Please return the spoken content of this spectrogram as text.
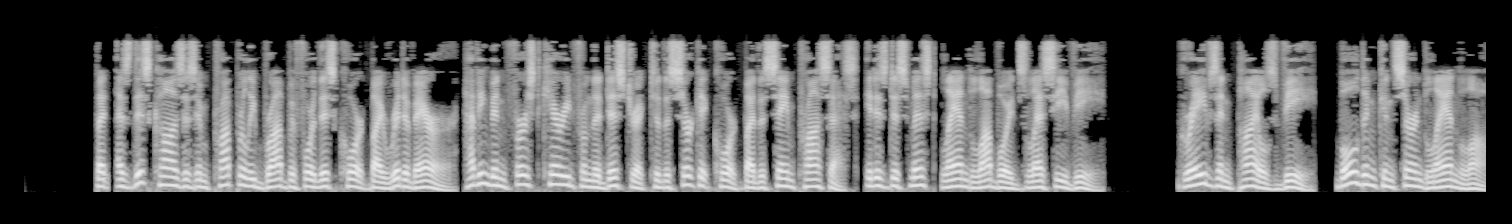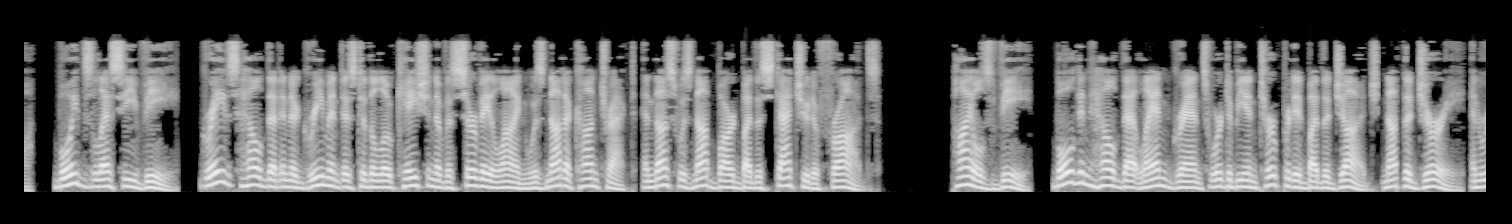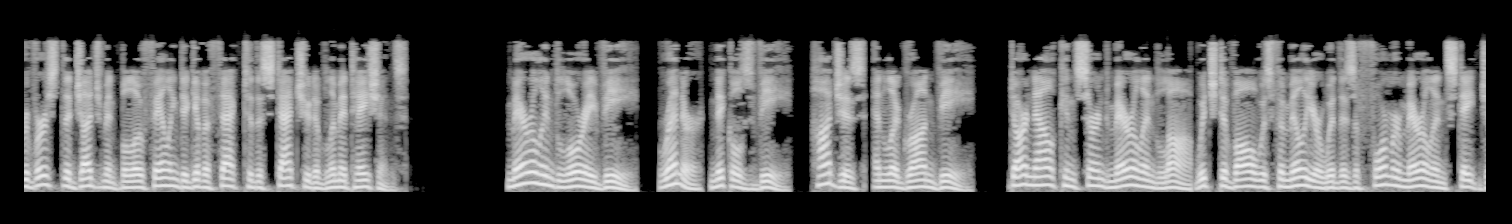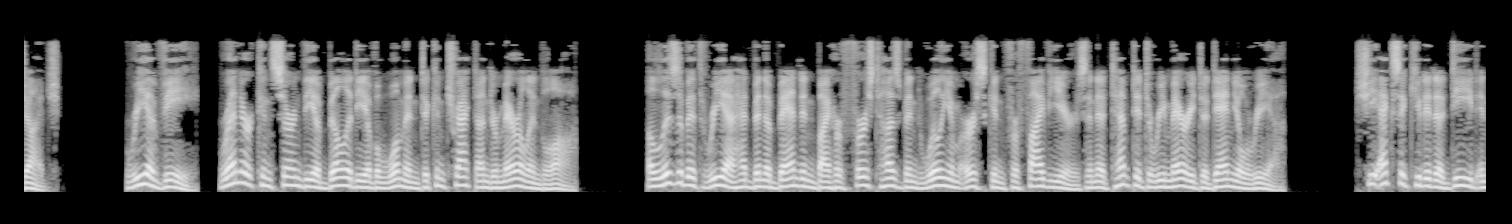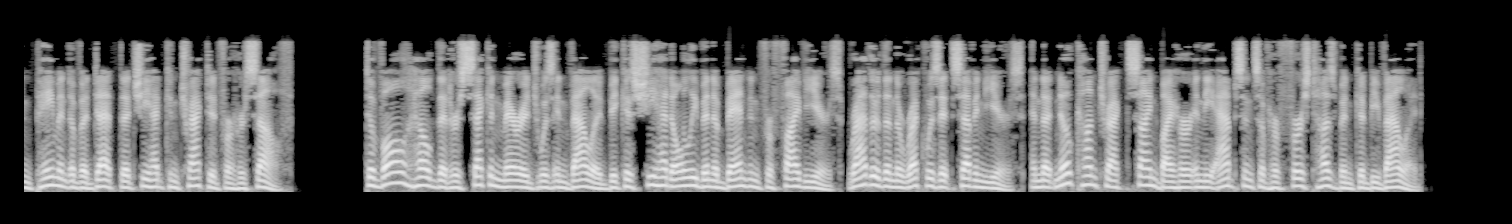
But, as this cause is improperly brought before this court by writ of error, having been first carried from the district to the circuit court by the same process, it is dismissed. Land law Lessee v. Graves and Piles v. Bouldin concerned land law. Boyds Lessee v. Graves held that an agreement as to the location of a survey line was not a contract, and thus was not barred by the statute of frauds. Piles v. Bouldin held that land grants were to be interpreted by the judge not the jury, and reversed the judgment below failing to give effect to the statute of limitations. Maryland Lorre v. Renner, Nichols v. Hodges, and Legrand v. Darnall concerned Maryland law which Duvall was familiar with as a former Maryland state judge. Rhea v. Renner concerned the ability of a woman to contract under Maryland law. Elizabeth Rhea had been abandoned by her first husband William Erskine for five years and attempted to remarry to Daniel Rhea. She executed a deed in payment of a debt that she had contracted for herself. Duvall held that her second marriage was invalid because she had only been abandoned for five years, rather than the requisite seven years, and that no contract signed by her in the absence of her first husband could be valid.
